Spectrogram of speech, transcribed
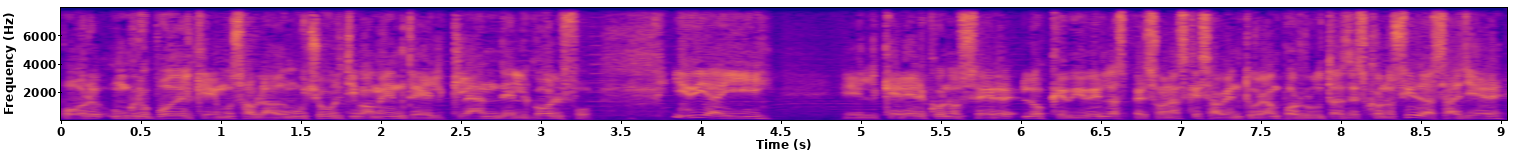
por un grupo del que hemos hablado mucho últimamente, el Clan del Golfo. Y de ahí el querer conocer lo que viven las personas que se aventuran por rutas desconocidas. Ayer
